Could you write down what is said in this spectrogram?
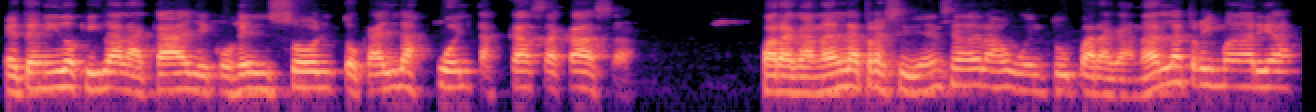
He tenido que ir a la calle, coger el sol, tocar las puertas casa a casa para ganar la presidencia de la juventud, para ganar la primaria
